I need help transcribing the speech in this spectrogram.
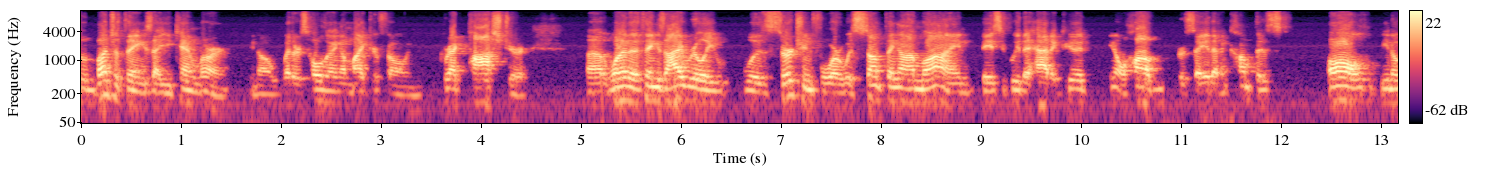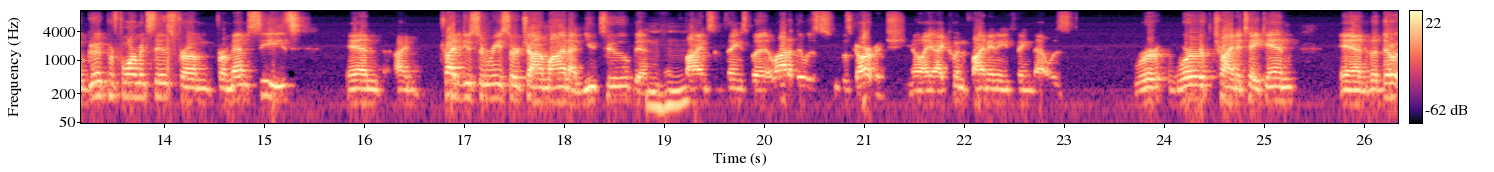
a bunch of things that you can learn. You know whether it's holding a microphone, correct posture. Uh, one of the things I really was searching for was something online, basically that had a good, you know, hub per se that encompassed all, you know, good performances from from MCs. And I tried to do some research online on YouTube and, and Mhm. find some things, but a lot of it was was garbage. You know, I, I couldn't find anything that was worth, worth trying to take in. And but there,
